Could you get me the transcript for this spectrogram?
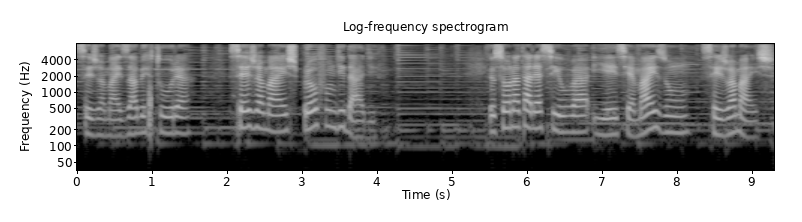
seja mais abertura, seja mais profundidade. Eu sou Natália Silva e esse é mais um Seja Mais.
